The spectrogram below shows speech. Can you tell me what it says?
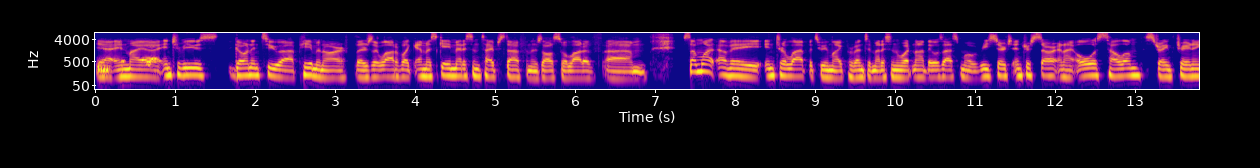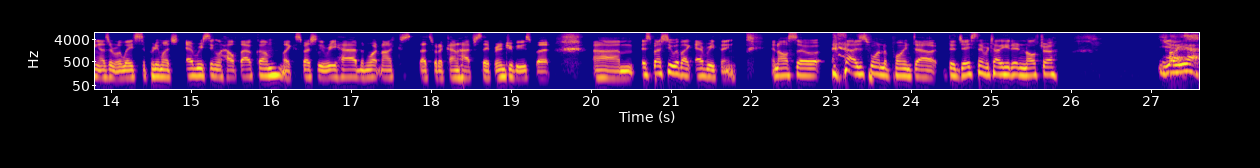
yeah, in my uh, interviews going into uh, PM&R, there's a lot of like MSK medicine type stuff, and there's also a lot of um, somewhat of a interlap between like preventive medicine and whatnot. They always ask me what research interests are, and I always tell them strength training as it relates to pretty much every single health outcome, like especially rehab and whatnot, because that's what I kind of have to say for interviews. But um, especially with like everything, and also I just wanted to point out: Did Jason ever tell you he did an ultra? Yes. Oh yeah,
